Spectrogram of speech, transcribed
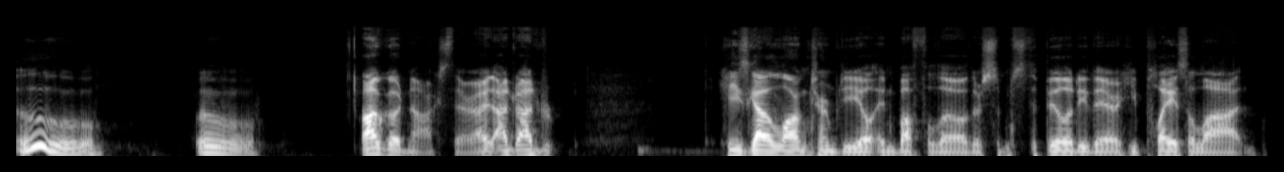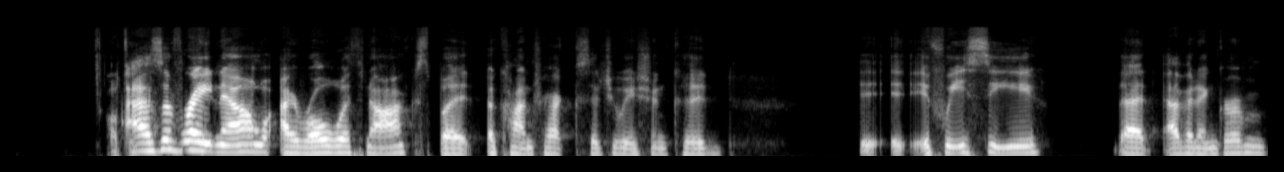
Ooh. Ooh. I'll go Knox there. I, I'd, I'd he's got a long term deal in Buffalo. There's some stability there. He plays a lot. As of right now, I roll with Knox, but a contract situation could, if we see that Evan Engram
